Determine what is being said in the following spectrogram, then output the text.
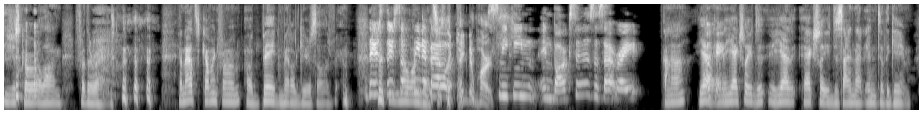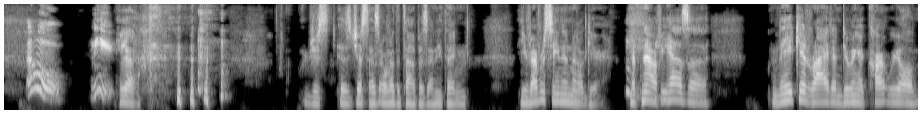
You just go along for the ride. and that's coming from a, a big Metal Gear Solid fan. There's there's No something gets it. Just about like Kingdom Hearts. sneaking in boxes. Is that right? Uh huh. Yeah. Okay. And he actually, de- he had actually designed that into the game. Oh, neat. Yeah. Just is just as over the top as anything you've ever seen in Metal Gear. If now if he has a naked ride and doing a cartwheel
